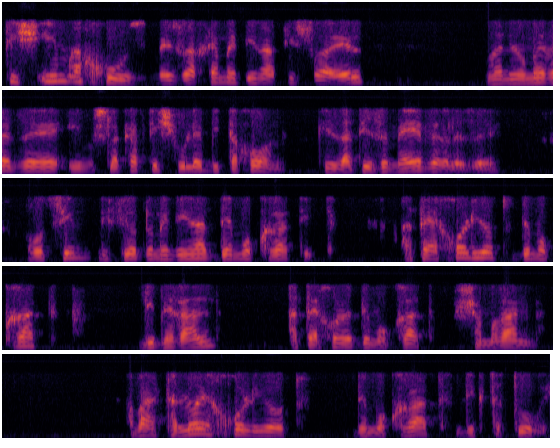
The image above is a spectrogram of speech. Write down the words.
90 אחוז מאזרחי מדינת ישראל, ואני אומר את זה אם שלקחתי שולי ביטחון, כי לדעתי זה מעבר לזה, רוצים לחיות במדינה דמוקרטית. אתה יכול להיות דמוקרט ליברל, אתה יכול להיות דמוקרט שמרן, אבל אתה לא יכול להיות דמוקרט דיקטטורי.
